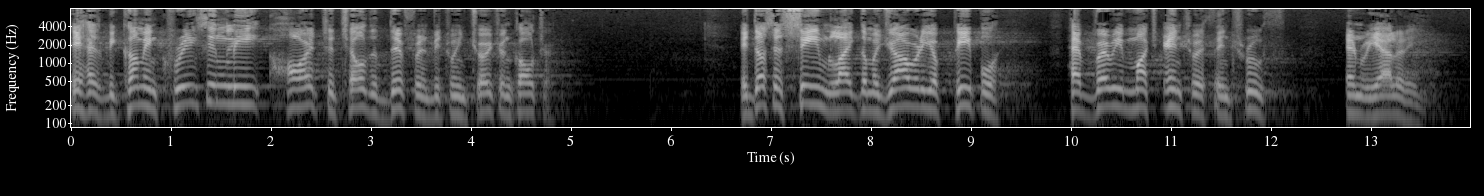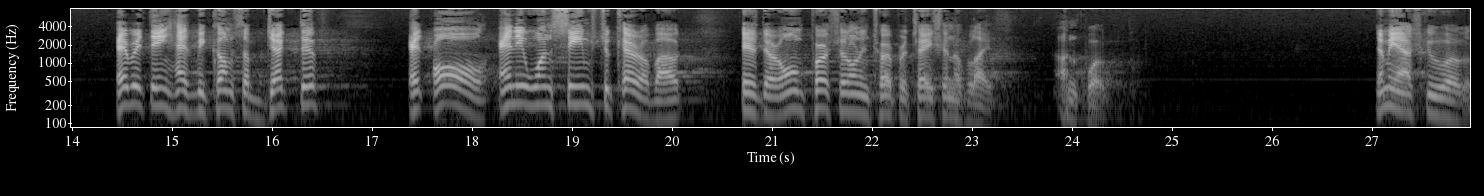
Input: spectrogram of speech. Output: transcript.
It has become increasingly hard to tell the difference between church and culture. It doesn't seem like the majority of people have very much interest in truth and reality. Everything has become subjective, and all anyone seems to care about is their own personal interpretation of life. Unquote. Let me ask you a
